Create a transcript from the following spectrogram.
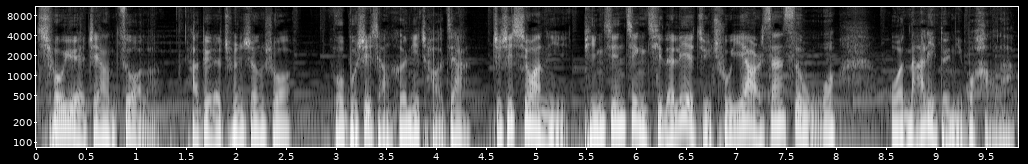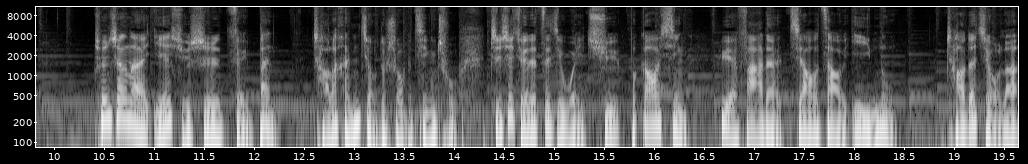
秋月这样做了。他对着春生说：“我不是想和你吵架，只是希望你平心静气地列举出一二三四五，我哪里对你不好了？”春生呢，也许是嘴笨，吵了很久都说不清楚，只是觉得自己委屈、不高兴，越发的焦躁易怒。吵得久了，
